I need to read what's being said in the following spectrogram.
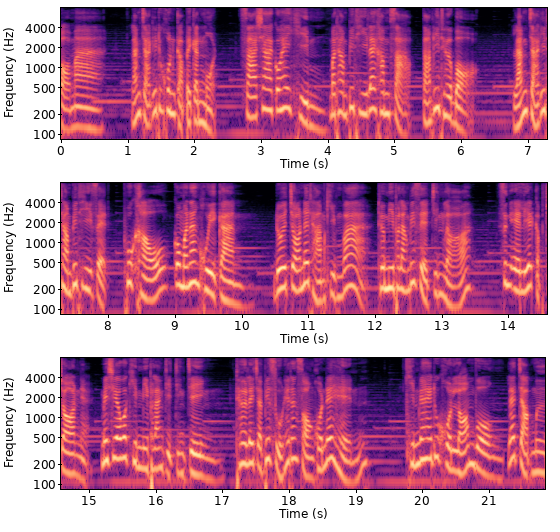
ต่อมา หลังจากที่ทุกคนกลับไปกันหมด ซาชาก็ให้คิมมาทำพิธีไล่คำสาปตามที่เธอบอก หลังจากที่ทำพิธีเสร็จ พวกเขาก็มานั่งคุยกัน โดยจอห์นได้ถามคิมว่า เธอมีพลังพิเศษจริงเหรอ ซึ่งเอเลียสกับจอห์นเนี่ยไม่เชื่อว่าคิมมีพลังจิตจริง ๆ เธอเลยจะพิสูจน์ให้ทั้งสองคนได้เห็น คิมได้ให้ทุกคนล้อมวง และจับมือ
